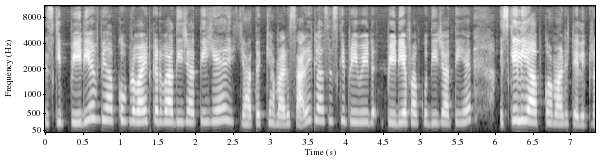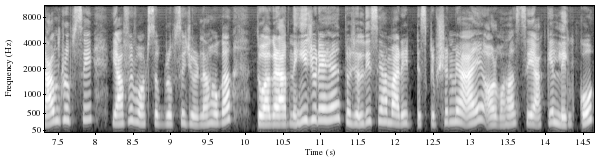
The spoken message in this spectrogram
इसकी पीडीएफ भी आपको प्रोवाइड करवा दी जाती है। यहाँ तक कि हमारे सारे क्लासेस की पीडीएफ आपको दी जाती है। इसके लिए आपको हमारे टेलीग्राम ग्रुप से या फिर व्हाट्सएप ग्रुप से जुड़ना होगा। तो अगर आप नहीं जुड़े हैं तो जल्दी से हमारे डिस्क्रिप्शन में आए और वहाँ से आके लिंक को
